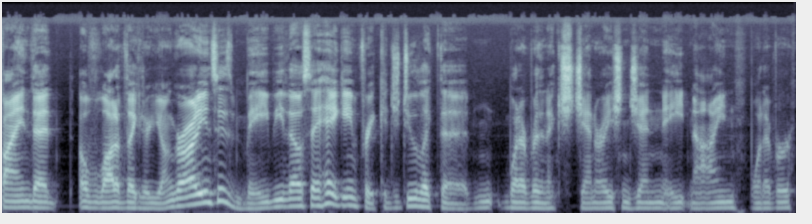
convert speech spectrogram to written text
find that a lot of like their younger audiences maybe they'll say hey Game Freak could you do like the whatever the next generation Gen 8 9 whatever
